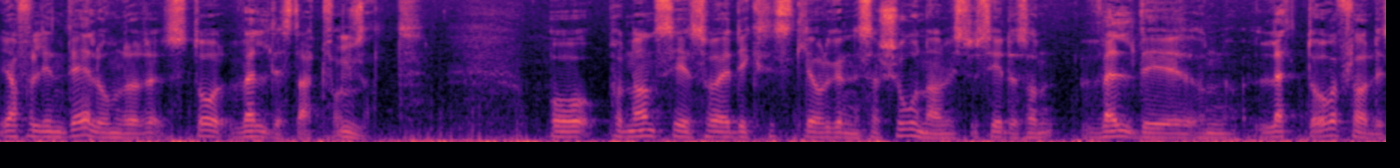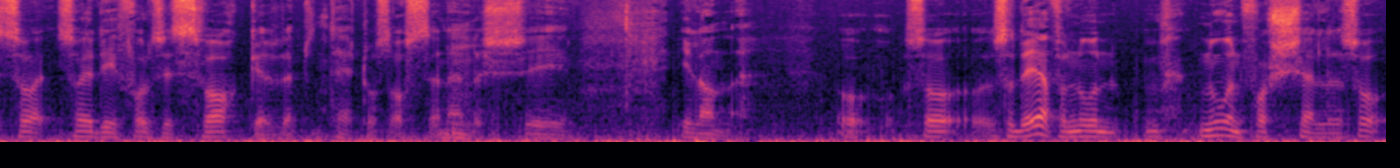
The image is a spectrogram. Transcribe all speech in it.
iallfall i en del områder står veldig sterkt fortsatt. Mm. Og på den annen side så er de kristelige organisasjonene, hvis du sier det sånn veldig sånn lett overfladisk, så, så, er de forholdsvis svakere representert hos oss enn mm. ellers i, i landet. Og, så, så, det er iallfall noen, noen forskjeller. Så,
